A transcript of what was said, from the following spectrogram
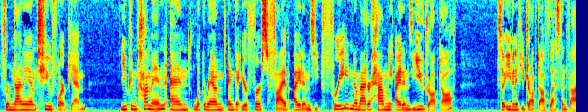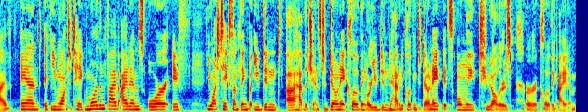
from 9 a.m. to 4 p.m. You can come in and look around and get your first five items free, no matter how many items you dropped off. So even if you dropped off less than five. And if you want to take more than five items, or if you want to take something but you didn't uh, have the chance to donate clothing or you didn't have any clothing to donate, it's only $2 per clothing item.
